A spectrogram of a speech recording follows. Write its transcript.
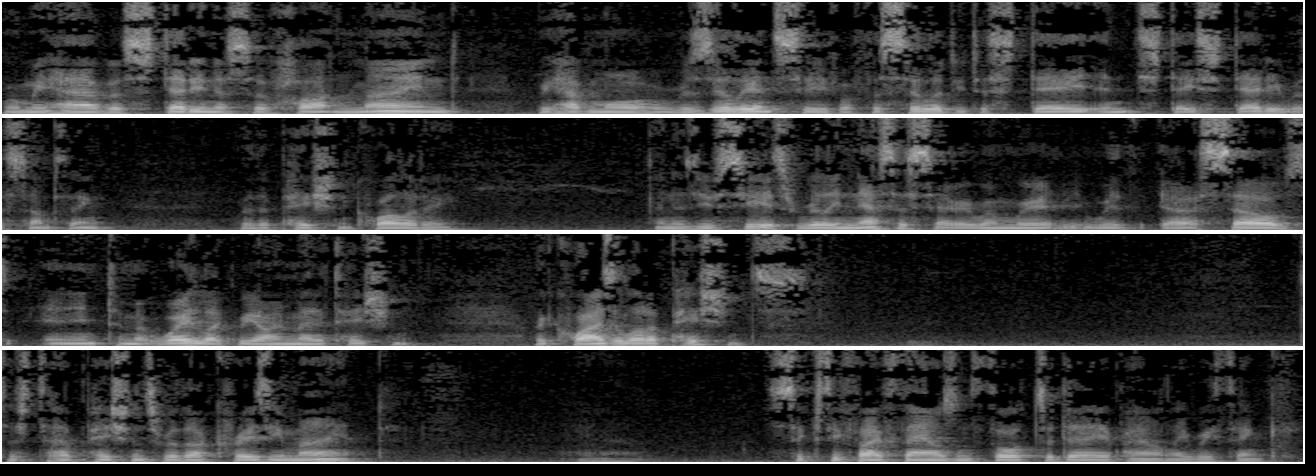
When we have a steadiness of heart and mind, we have more resiliency or facility to stay and stay steady with something with a patient quality. And as you see, it's really necessary when we're with ourselves in an intimate way like we are in meditation. It requires a lot of patience. Just to have patience with our crazy mind. You know, 65,000 thoughts a day apparently we think.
